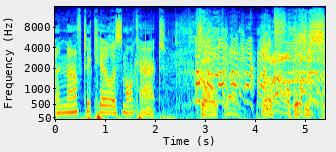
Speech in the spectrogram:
enough to kill a small cat. So that's, Wow. this is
